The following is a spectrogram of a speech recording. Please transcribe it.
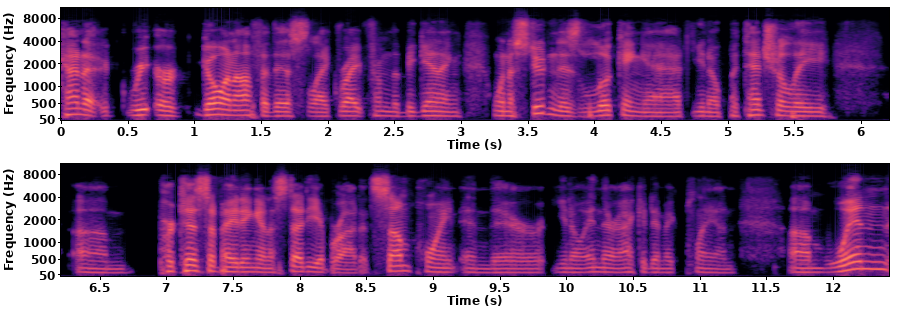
kind of re- or going off of this like right from the beginning, when a student is looking at you know potentially um, participating in a study abroad at some point in their you know in their academic plan um, when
